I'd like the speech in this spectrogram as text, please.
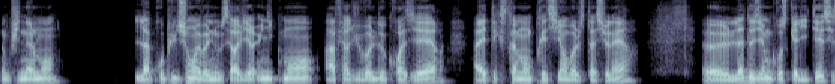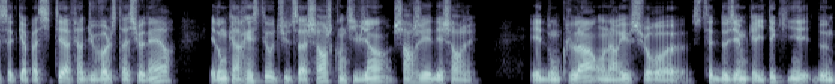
Donc finalement, la propulsion, elle va nous servir uniquement à faire du vol de croisière, à être extrêmement précis en vol stationnaire. Euh, la deuxième grosse qualité, c'est cette capacité à faire du vol stationnaire et donc à rester au-dessus de sa charge quand il vient charger et décharger. Et donc là, on arrive sur euh, cette deuxième qualité qui est de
